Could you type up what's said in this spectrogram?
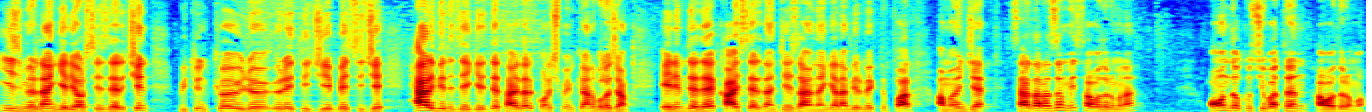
İzmir'den geliyor sizler için. Bütün köylü, üretici, besici her birinizle ilgili detayları konuşma imkanı bulacağım. Elimde de Kayseri'den cezaevinden gelen bir mektup var. Ama önce Serdar hazır mıyız hava durumuna? 19 Şubat'ın hava durumu.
